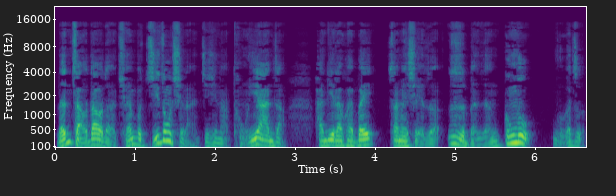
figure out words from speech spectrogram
能找到的全部集中起来，进行了统一安葬，还立了块碑，上面写着“日本人公墓”五个字。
